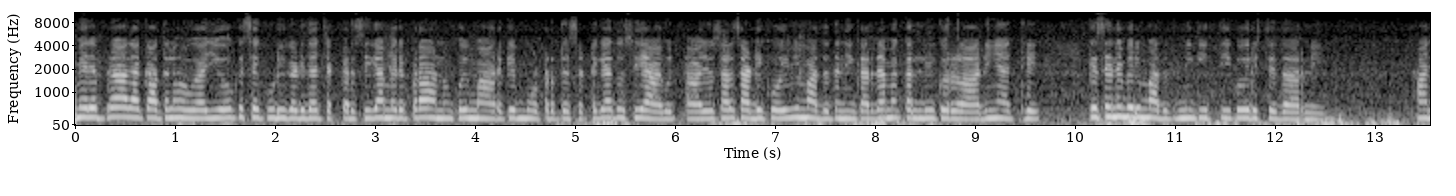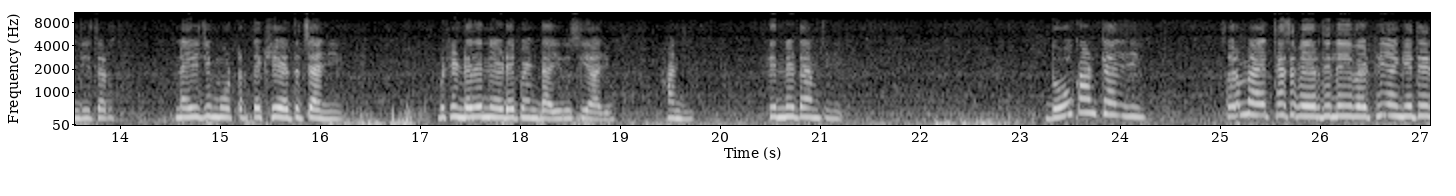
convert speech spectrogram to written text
ਮੇਰੇ ਭਰਾ ਦਾ ਕਤਲ ਹੋ ਗਿਆ ਜੀ। ਉਹ ਕਿਸੇ ਕੁੜੀ ਗੜੀ ਦਾ ਚੱਕਰ ਸੀਗਾ। ਮੇਰੇ ਭਰਾ ਨੂੰ ਕੋਈ ਮਾਰ ਕੇ ਮੋਟਰ ਤੇ ਸੱਟ ਗਿਆ। ਤੁਸੀਂ ਆ ਆ ਜਾਓ ਸਰ। ਸਾਡੀ ਕੋਈ ਵੀ ਮਦਦ ਨਹੀਂ ਕਰਦਾ। ਮੈਂ ਕੱਲੀ ਕੋ ਰਲਾ ਰਹੀ ਹਾਂ ਇੱਥੇ। ਕਿਸੇ ਨੇ ਮੇਰੀ ਮਦਦ ਨਹੀਂ ਕੀਤੀ ਕੋਈ ਰਿਸ਼ਤੇਦਾਰ ਨਹੀਂ। ਹਾਂਜੀ ਸਰ। ਨਹੀਂ ਜੀ, ਮੋਟਰ ਤੇ ਖੇਤ ਚ ਹੈ ਜੀ। ਬਠਿੰਡੇ ਦੇ ਨੇੜੇ ਪਿੰਡ ਆ ਜੀ, ਤੁਸੀਂ ਆ ਜਾਓ। ਹਾਂਜੀ। ਕਿੰਨੇ ਟਾਈਮ 'ਚ ਜੀ? 2 ਘੰਟਿਆਂ 'ਚ ਜੀ। ਸਰ, ਮੈਂ ਇੱਥੇ ਸਵੇਰ ਦੀ ਲਈ ਬੈਠੀ ਆਂਗੀ ਤੇ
